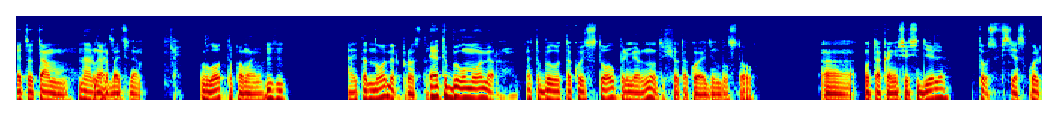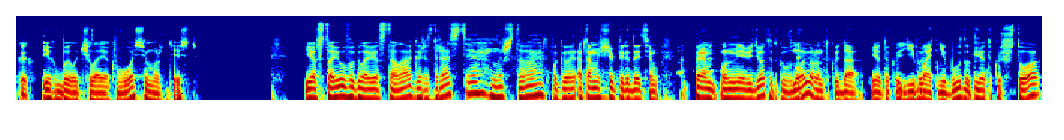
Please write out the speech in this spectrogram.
Это там, На на Арбате. Арбате, да. В Лотто, по-моему. Мгм. А это номер просто. Это был номер. Это был вот такой стол примерно. Ну, вот еще такой один был стол. А, Вот так они все сидели. Кто, все, сколько их? Их было человек 8, может, 10. Я встаю во главе стола, говорю, здрасте, ну что, поговорим. А там еще перед этим, прям он меня ведет, я такой, в номер? Он такой, да. Я такой, Ебать не будут. Я такой, что?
